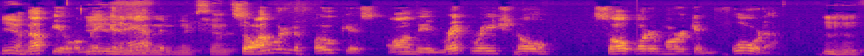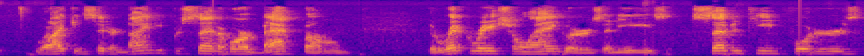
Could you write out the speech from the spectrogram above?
Yeah, not be able to make yeah, it yeah, happen. that makes sense. So I wanted to focus on the recreational saltwater market in Florida, hmm what I consider 90% of our backbone, the recreational anglers and these 17 footers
